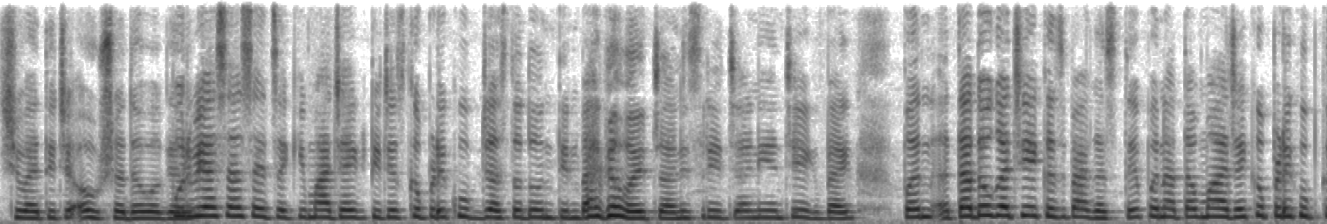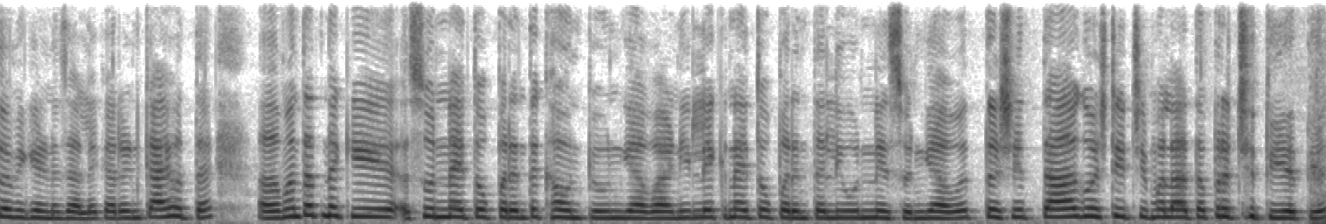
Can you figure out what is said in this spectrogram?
शिवाय तिचे औषधं वगैरे. पूर्वी असं असायचं की माझ्या एकटीचेच कपडे खूप जास्त दोन तीन बॅगा व्हायच्या आणि श्रीचे आणि यांची एक बॅग. पण त्या दोघाची एकच बॅग असते पण आता माझे कपडे खूप कमी घेणं झाले कारण काय होतंय अं, म्हणतात ना की सून नाही तोपर्यंत खाऊन पिऊन घ्यावं आणि लेक नाही तोपर्यंत लिहून नेसून घ्यावं तसे त्या गोष्टीची मला आता प्रचिती येते.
